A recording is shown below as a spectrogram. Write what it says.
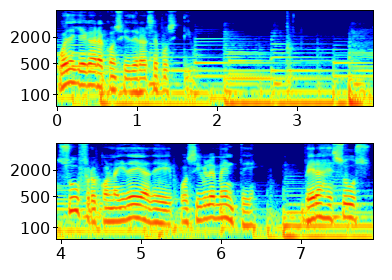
puede llegar a considerarse positivo. Sufro con la idea de posiblemente ver a Jesús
